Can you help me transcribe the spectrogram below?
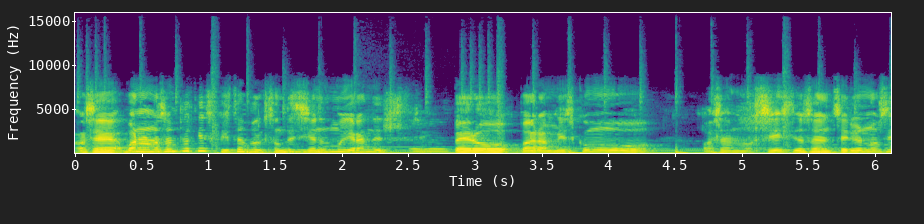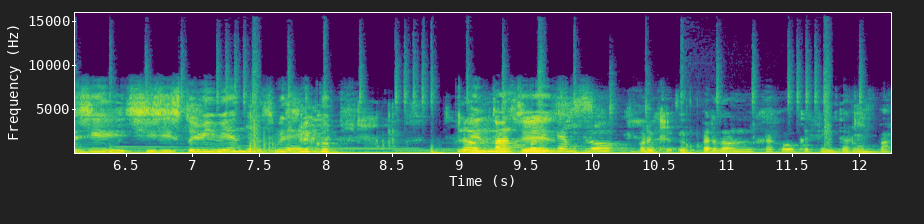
o sea, bueno, no son pequeñas cositas porque son decisiones muy grandes, pero para mí es como, o sea, no sé, o sea, en serio no sé si, si, si estoy viviendo, ¿sí me Eh, explico? Lo más, por Entonces- ejemplo, por perdón, Jacobo, que te interrumpa,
